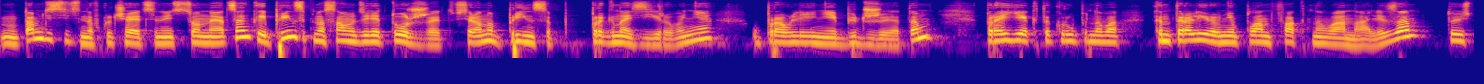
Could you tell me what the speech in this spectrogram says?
Ну, там действительно включается инвестиционная оценка, и принцип на самом деле тоже. Это все равно принцип прогнозирования, управления бюджетом проекта крупного, контролирования план-фактного анализа. То есть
